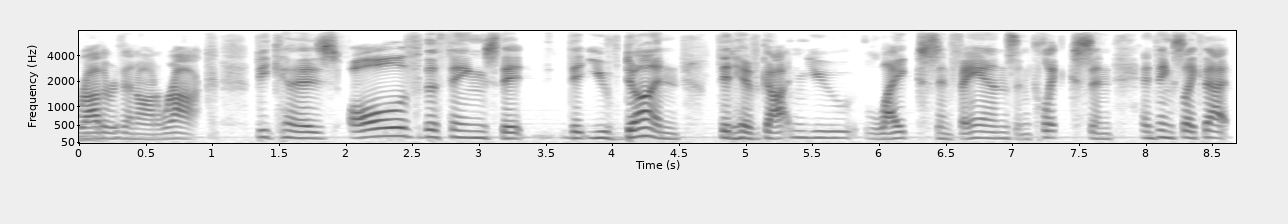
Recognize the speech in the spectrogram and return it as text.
right. rather than on rock because all of the things that that you've done that have gotten you likes and fans and clicks and and things like that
